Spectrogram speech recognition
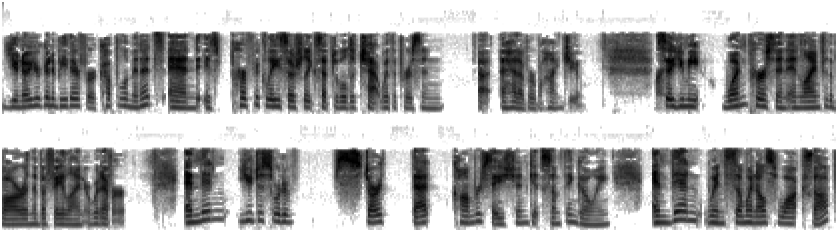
you know you're going to be there for a couple of minutes and it's perfectly socially acceptable to chat with a person uh, ahead of or behind you. Right. So you meet one person in line for the bar in the buffet line or whatever. And then you just sort of start that conversation, get something going. And then when someone else walks up,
